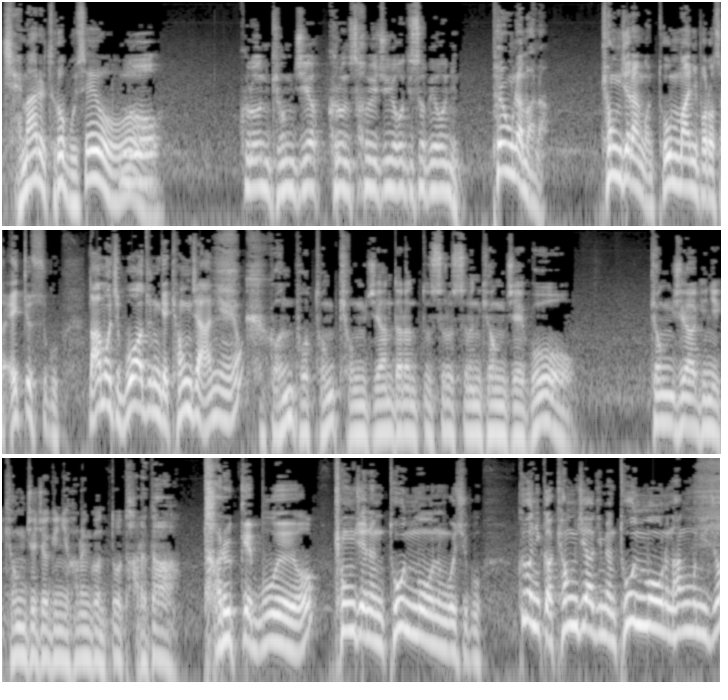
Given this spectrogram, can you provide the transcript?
제 말을 들어보세요. 뭐 그런 경제학, 그런 사회주의 어디서 배웠니? 배우나 마나. 경제란 건 돈 많이 벌어서 애껴 쓰고 나머지 모아두는 게 경제 아니에요? 그건 보통 경제한다는 뜻으로 쓰는 경제고 경제학이니 경제적이니 하는 건 또 다르다. 다를 게 뭐예요? 경제는 돈 모으는 것이고 그러니까 경제학이면 돈 모으는 학문이죠?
